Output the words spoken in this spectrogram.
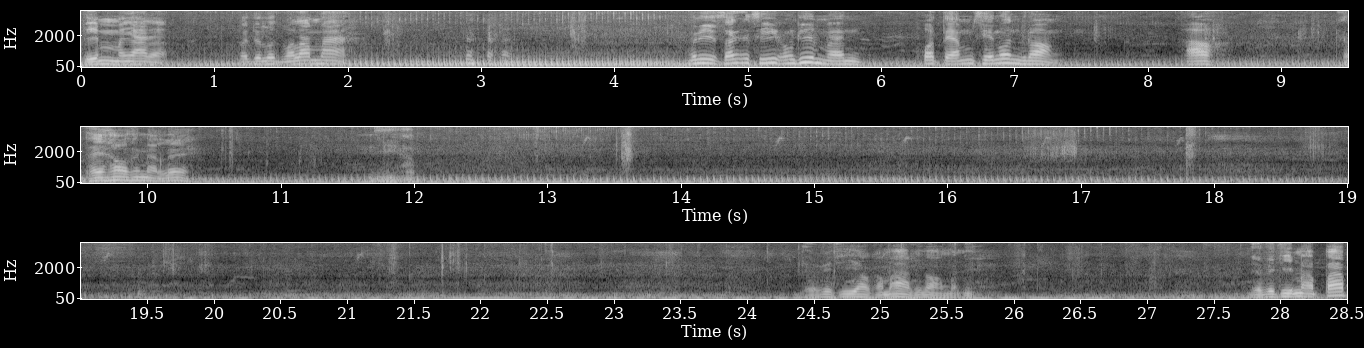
เต็มมายาเนี่ยก็จะรถหมาล่ำมาวันนี้สังกะสีของทีมมัน พอแต้มเสียนวนพี่น้อง เอา กระไทยเฮาทั้งนั้นเลย นี่ครับ เดี๋ยวไปที่เอากามาพี่น้องมันนี่เดี๋ยวไปที่มาปั๊บ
